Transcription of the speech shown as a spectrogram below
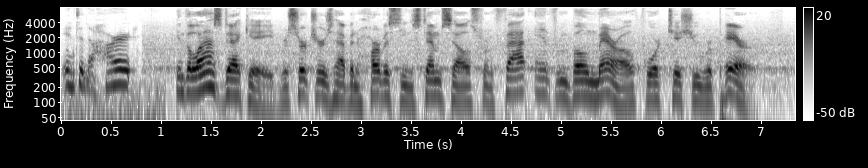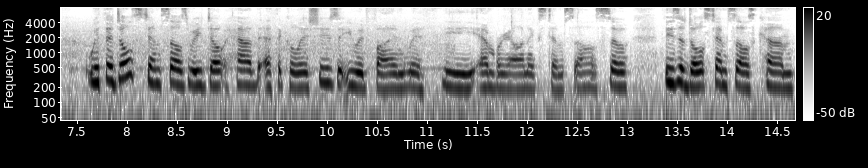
into the heart. In the last decade, researchers have been harvesting stem cells from fat and from bone marrow for tissue repair. With adult stem cells, we don't have the ethical issues that you would find with the embryonic stem cells. So these adult stem cells come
